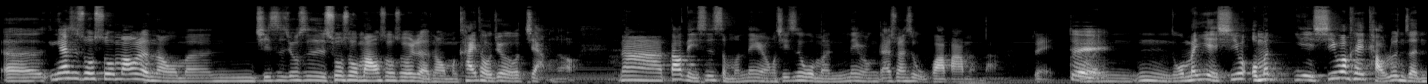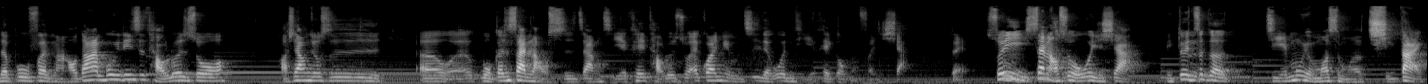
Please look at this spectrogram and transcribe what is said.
呃，应该是说说猫人呢，我们其实就是说说猫，说说人哦。我们开头就有讲了，那到底是什么内容？其实我们内容应该算是五花八门吧。对对，嗯，我们也希望，我们也希望可以讨论人的部分嘛。好，当然不一定是讨论说，好像就是。呃，我我跟单老师这样子也可以讨论说，哎，关于你们自己的问题也可以跟我们分享。对，所以单老师，我问一下，你对这个节目有没有什么期待？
